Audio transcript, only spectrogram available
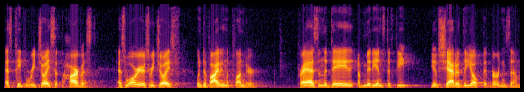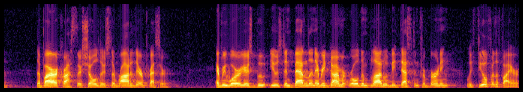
as people rejoice at the harvest, as warriors rejoice when dividing the plunder. For as in the day of Midian's defeat, you have shattered the yoke that burdens them, the bar across their shoulders, the rod of their oppressor. Every warrior's boot used in battle and every garment rolled in blood would be destined for burning, with fuel for the fire.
